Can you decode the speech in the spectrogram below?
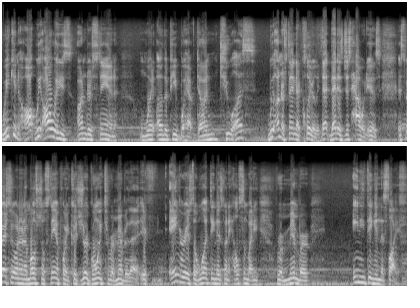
We can all, we always understand what other people have done to us. We understand that clearly. That that is just how it is, especially on an emotional standpoint because you're going to remember that. If anger is the one thing that's going to help somebody remember anything in this life.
